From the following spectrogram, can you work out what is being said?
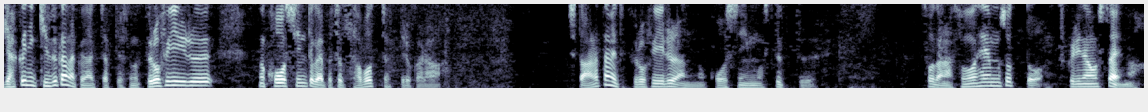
逆に気づかなくなっちゃって、そのプロフィールの更新とかやっぱちょっとサボっちゃってるから、ちょっと改めてプロフィール欄の更新もしつつ、そうだな、その辺もちょっと作り直したいな。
